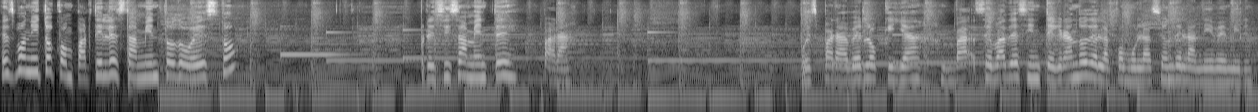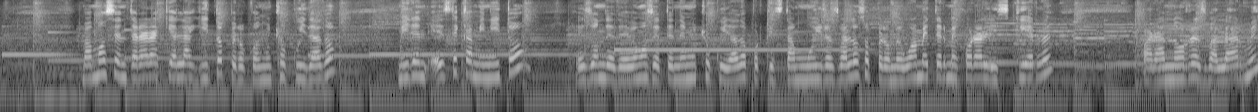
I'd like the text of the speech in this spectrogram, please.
Es bonito compartirles también todo esto, precisamente para pues para ver lo que ya se va desintegrando de la acumulación de la nieve, miren. Vamos a entrar aquí al laguito, pero con mucho cuidado. Miren, este caminito es donde debemos de tener mucho cuidado porque está muy resbaloso, pero me voy a meter mejor a la izquierda para no resbalarme.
